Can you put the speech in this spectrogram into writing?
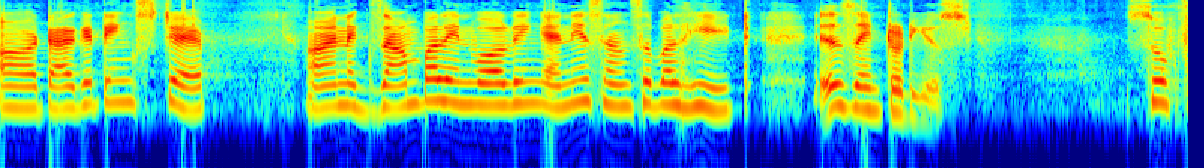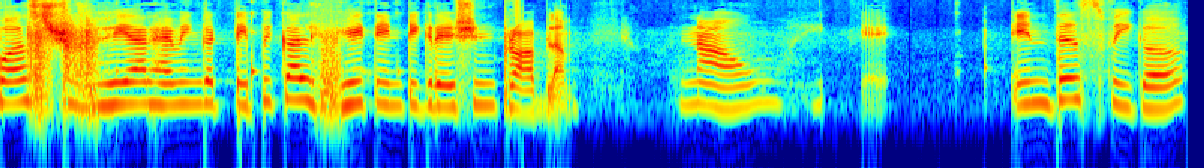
uh, targeting step, an example involving any sensible heat is introduced. So first we are having a typical heat integration problem. Now in this figure,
